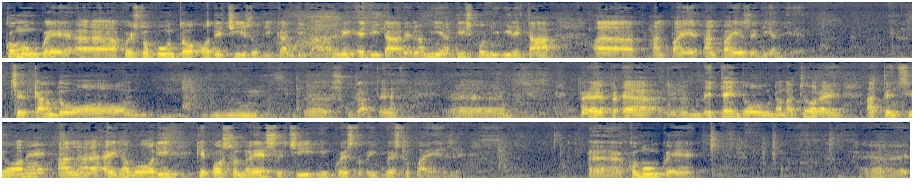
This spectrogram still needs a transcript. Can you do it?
Comunque eh, a questo punto ho deciso di candidarmi e di dare la mia disponibilità eh, al, paese, al paese di Aliero cercando, mh, mm, eh, scusate, eh, eh, mettendo una maggiore attenzione al, ai lavori che possono esserci in questo, in questo paese. Eh, comunque eh,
